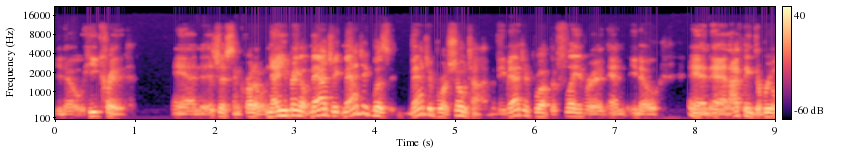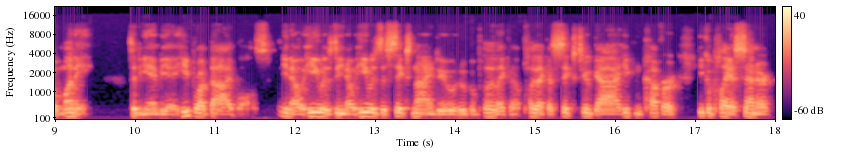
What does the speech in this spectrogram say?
You know he created it. And it's just incredible. Now you bring up magic. Magic was magic brought showtime. I mean magic brought the flavor and, and you know and and i think the real money to the NBA. He brought the eyeballs. You know, he was you know he was the six nine dude who could play like a play like a six two guy. He can cover. He could play a center.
